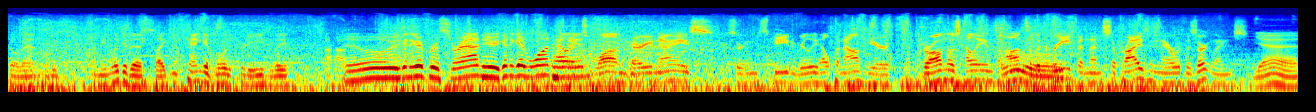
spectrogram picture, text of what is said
till then. Because, I mean, look at this. Like you can get bullied pretty easily. Uh-huh. Oh, you're gonna go for a surround here. You're gonna get one Hellion. It's one. Very nice. Zergling speed really helping out here. Drawing those Hellions onto the creep and then surprising there with the Zerglings. Yeah.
